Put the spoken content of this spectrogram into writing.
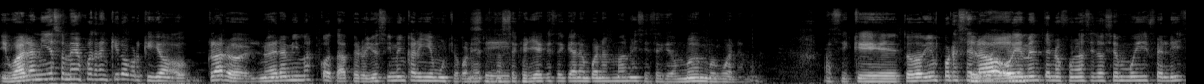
igual a mí eso me dejó tranquilo porque yo, claro, no era mi mascota, pero yo sí me encariñé mucho con él. Sí, entonces quería que se quedara en buenas manos y sí se quedó muy, muy buenas manos. Así que todo bien por ese Qué lado. bueno. Obviamente no fue una situación muy feliz.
